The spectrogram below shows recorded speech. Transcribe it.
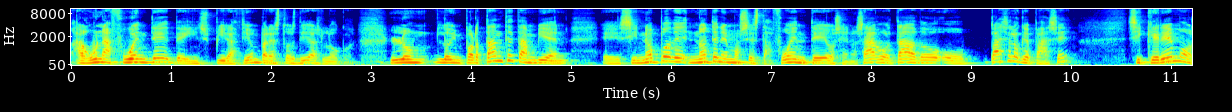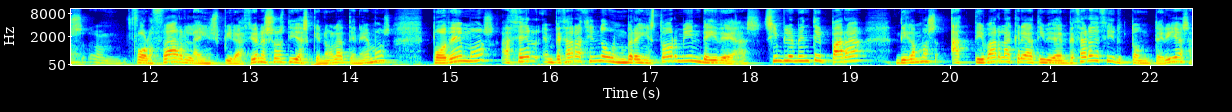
alguna fuente de inspiración para estos días locos. Lo, importante también, eh, si no, no tenemos esta fuente o se nos ha agotado o pase lo que pase, si queremos um, forzar la inspiración esos días que no la tenemos, podemos hacer, empezar haciendo un brainstorming de ideas, simplemente para, digamos, activar la creatividad, empezar a decir tonterías,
